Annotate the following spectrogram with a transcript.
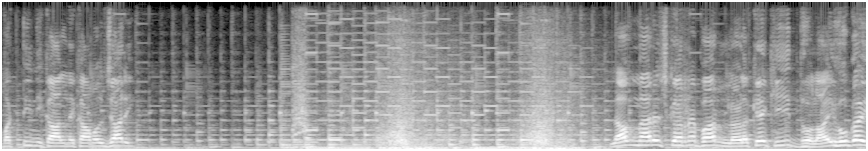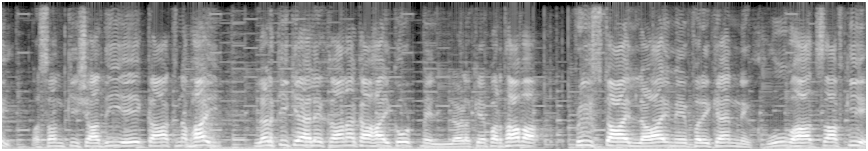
مٹی نکالنے کا عمل جاری۔ لو میرج کرنے پر لڑکے کی دھولائی ہو گئی۔ پسند کی شادی، ایک آنکھ نہ بھائی۔ لڑکی کے اہل خانہ کا ہائی کورٹ میں لڑکے پر دھاوا۔ فری سٹائل لڑائی میں فریقین نے خوب ہاتھ صاف کیے۔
